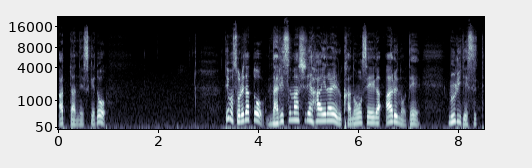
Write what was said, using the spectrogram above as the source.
あったんですけどでもそれだとなりすましで入られる可能性があるので無理ですって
